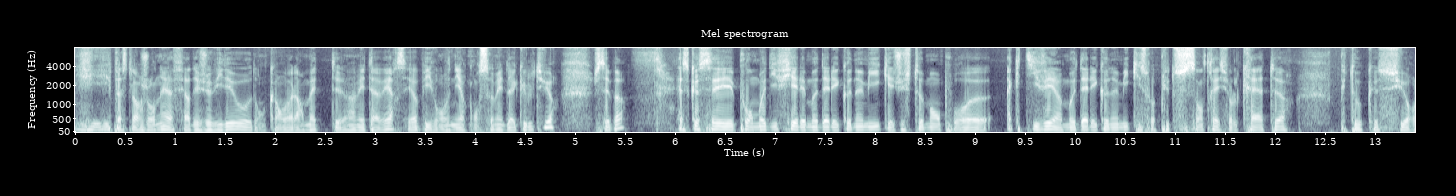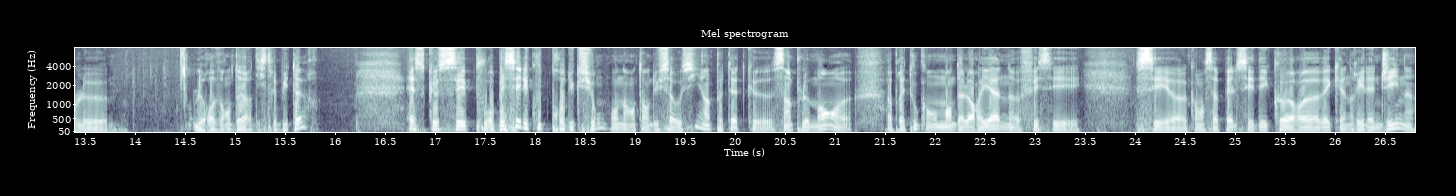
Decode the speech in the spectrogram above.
ils passent leur journée à faire des jeux vidéo, donc on va leur mettre un métaverse et hop, ils vont venir consommer de la culture. Je sais pas. Est-ce que c'est pour modifier les modèles économiques et justement pour euh, activer un modèle économique qui soit plutôt centré sur le créateur plutôt que sur le, revendeur-distributeur est-ce que c'est pour baisser les coûts de production? On a entendu ça aussi. Hein. Peut-être que simplement, euh, après tout, quand Mandalorian fait ses, euh, comment ses décors avec Unreal Engine,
